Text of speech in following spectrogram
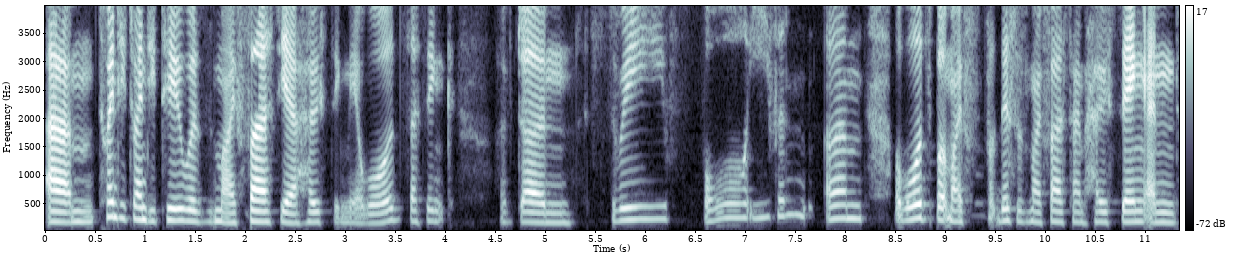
Um, 2022 was my first year hosting the awards. I think I've done three, four even um, awards, but my f- this was my first time hosting, and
